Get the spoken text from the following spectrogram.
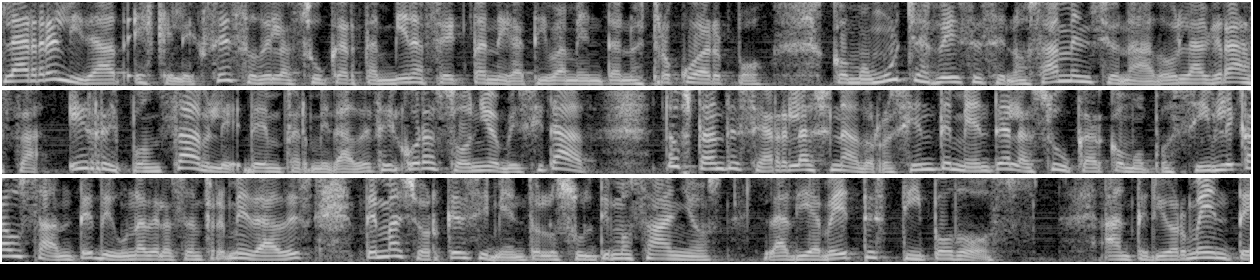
la realidad es que el exceso del azúcar también afecta negativamente a nuestro cuerpo. Como muchas veces se nos ha mencionado, la grasa es responsable de enfermedades del corazón y obesidad. No obstante, se ha relacionado recientemente al azúcar como posible causante de una de las enfermedades de mayor crecimiento en los últimos años, la diabetes tipo 2. Anteriormente,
